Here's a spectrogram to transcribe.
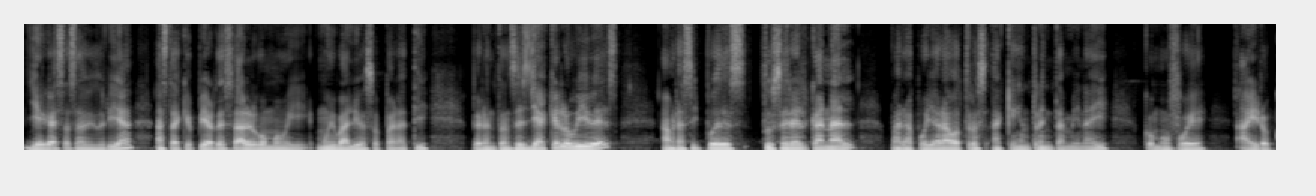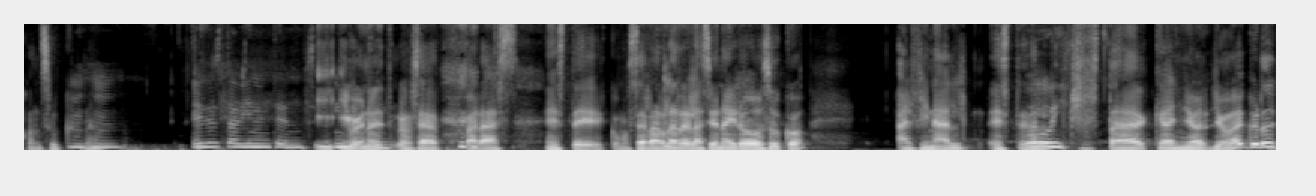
llega esa sabiduría hasta que pierdes algo muy, muy valioso para ti. Pero entonces, ya que lo vives, ahora sí puedes tú ser el canal para apoyar a otros a que entren también ahí, como fue Airo con ¿no? Eso está bien intenso. Y, y, bueno, o sea, para este, como cerrar la relación Airo-Zuko, al final, este, está cañón. Yo me acuerdo,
